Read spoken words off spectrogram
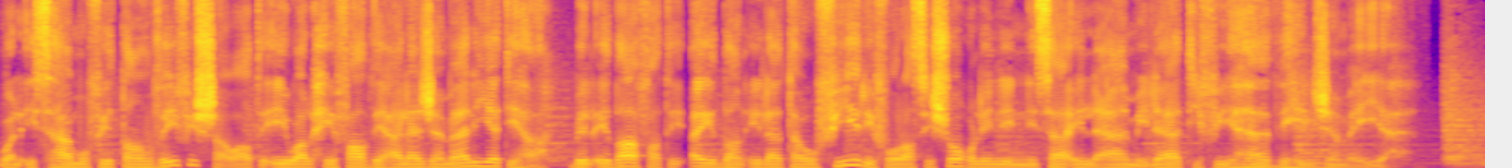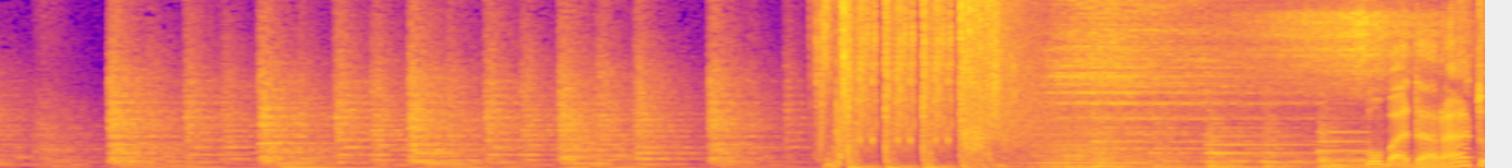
والإسهام في تنظيف الشواطئ والحفاظ على جماليتها بالإضافة أيضا إلى توفير فرص شغل للنساء العاملات في هذه الجمعية. مبادرات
